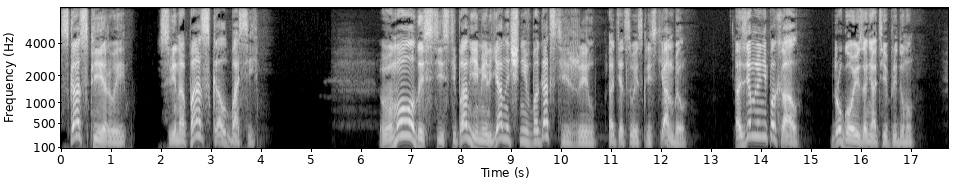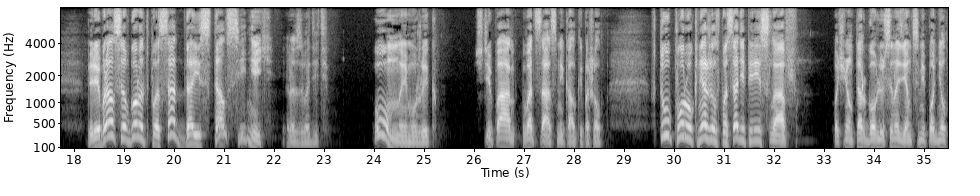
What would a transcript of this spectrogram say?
Сказ первый. Свинопас колбасий. В молодости Степан Емельяныч не в богатстве жил, отец его из крестьян был, а землю не пахал, другое занятие придумал. Перебрался в город посад, да и стал свиней разводить. Умный мужик. Степан в отца смекалкой пошел. В ту пору княжил в посаде Переслав. Очень он торговлю с иноземцами поднял.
